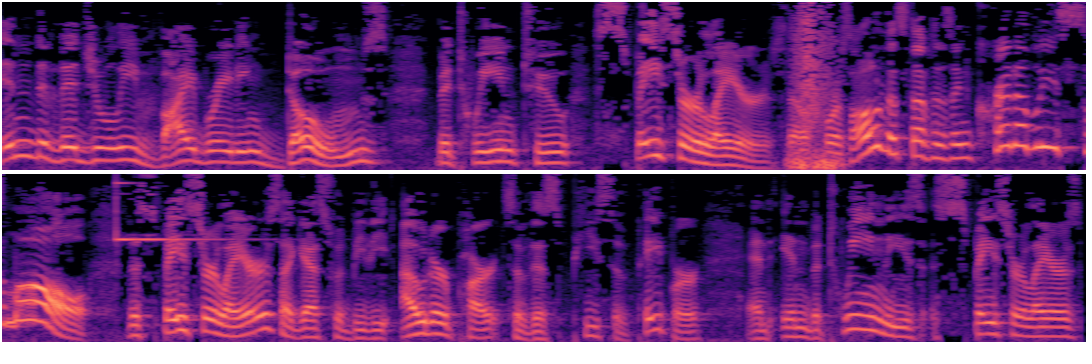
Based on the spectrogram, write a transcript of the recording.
individually vibrating domes between two spacer layers. Now, of course, all of this stuff is incredibly small. The spacer layers, I guess, would be the outer parts of this piece of paper, and in between these spacer layers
